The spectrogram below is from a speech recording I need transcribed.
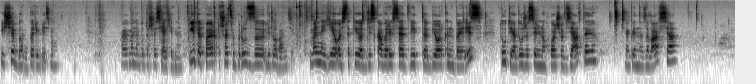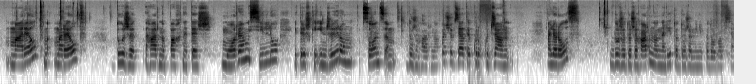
І ще Blackberry візьму. Хай в мене буде щось ягідне. І тепер щось оберу з від лавантів. У мене є ось такий от Discovery Set від Bjork Berries. Тут я дуже сильно хочу взяти, як він називався, Marelt. Marelt. Дуже гарно пахне теж морем, сіллю і трішки інжиром, сонцем. Дуже гарно. Хочу взяти куркуджан Альо Rose. Дуже-дуже гарно. На літо дуже мені подобався.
